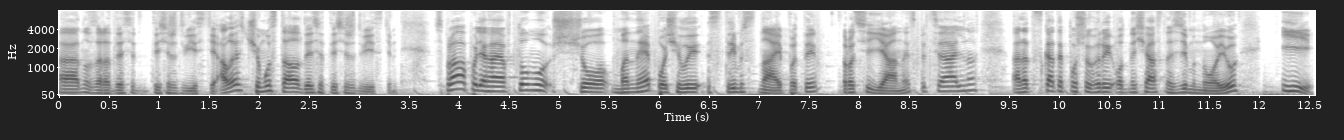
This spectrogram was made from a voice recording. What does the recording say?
А, ну, зараз 10200. Але чому стало 10200? Справа полягає в тому, що мене почали стрім снайпити росіяни спеціально, натискати пошук гри одночасно зі мною. І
